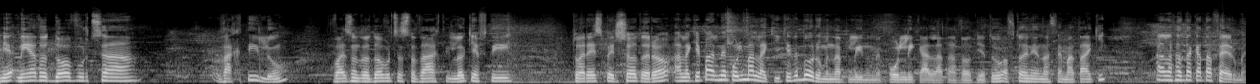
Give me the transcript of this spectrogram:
μια, μια δοντόβουρτσα δαχτύλου. Βάζει δοντόβουρτσα στο δάχτυλο και αυτή του αρέσει περισσότερο, αλλά και πάλι είναι πολύ μαλακή και δεν μπορούμε να πλύνουμε πολύ καλά τα δόντια του. Αυτό είναι ένα θεματάκι, αλλά θα τα καταφέρουμε.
